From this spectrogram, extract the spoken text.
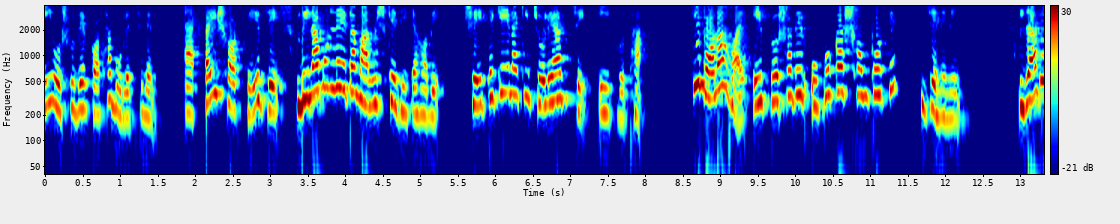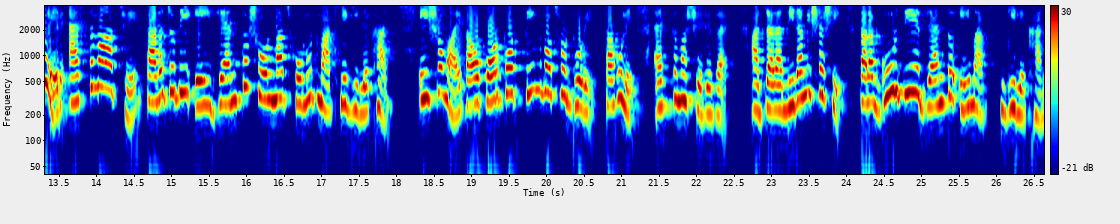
এই ওষুধের কথা বলেছিলেন। একটাই শর্তে যে বিনামূল্যে এটা মানুষকে দিতে হবে। সেই থেকেই নাকি চলে আসছে এই প্রথা। কি বলা হয় এই প্রসাদের উপকার সম্পর্কে? জেনে নিন। যাদের অ্যাস্তমা আছে, তারা যদি এই জ্যান্ত শোল মাছ হলুদ মাখিয়ে গিলে খান, এই সময় তাও পরপর তিন বছর ধরে তাহলে অ্যাস্তমা সেরে যায়। আর যারা নিরামিষাশী, তারা গুড় দিয়ে জ্যান্ত এই মাছ গিলে খান।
